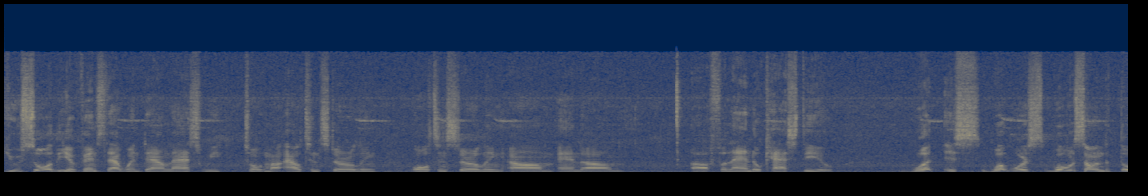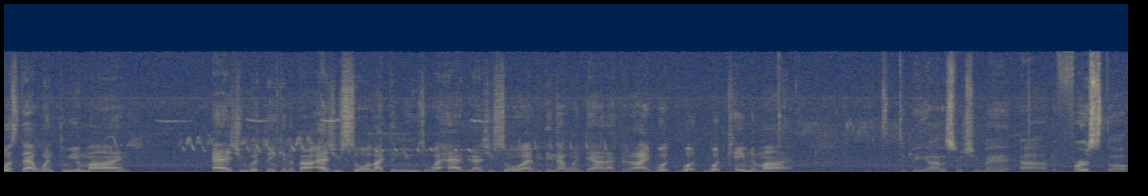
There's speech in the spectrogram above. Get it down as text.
You saw the events that went down last week, talking about Alton Sterling, Alton Sterling, um, and um, uh, Philando Castile. What is what were what were some of the thoughts that went through your mind as you were thinking about, as you saw like the news or what have you, as you saw everything that went down after the like, what what what came to mind? To be honest with you, man, uh, the first thought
